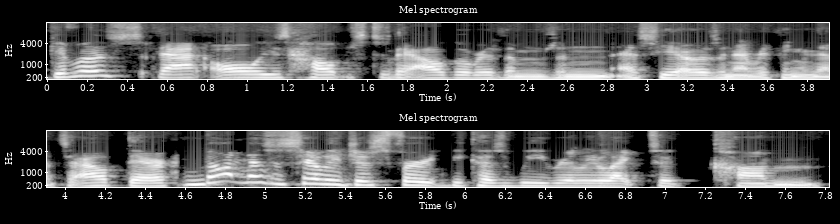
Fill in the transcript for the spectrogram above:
give us. That always helps to the algorithms and SEOs and everything that's out there. Not necessarily just for because we really like to come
